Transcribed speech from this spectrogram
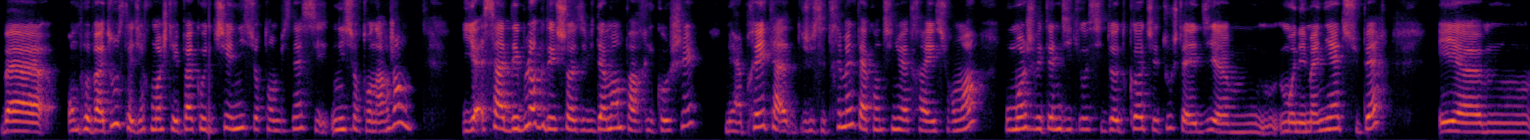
bah, on peut pas tout. C'est-à-dire que moi, je t'ai pas coaché ni sur ton business, ni sur ton argent ça débloque des choses, évidemment, par ricochet. Mais après, je sais très bien que tu as continué à travailler sur moi. Ou moi, je vais t'indiquer aussi d'autres coachs et tout. Je t'avais dit, euh, monnaie magnète, super. Et, euh,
